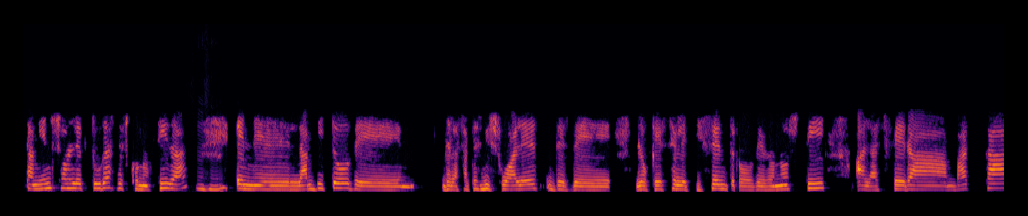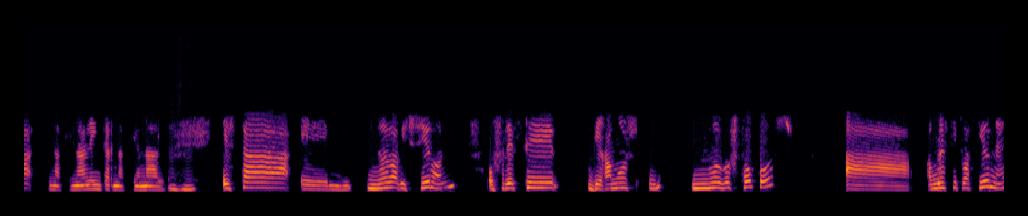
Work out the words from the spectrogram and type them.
también son lecturas desconocidas en el ámbito de, de las artes visuales desde lo que es el epicentro de Donosti a la esfera vasca, nacional e internacional. Esta eh, nueva visión ofrece, digamos, nuevos focos a, a unas situaciones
